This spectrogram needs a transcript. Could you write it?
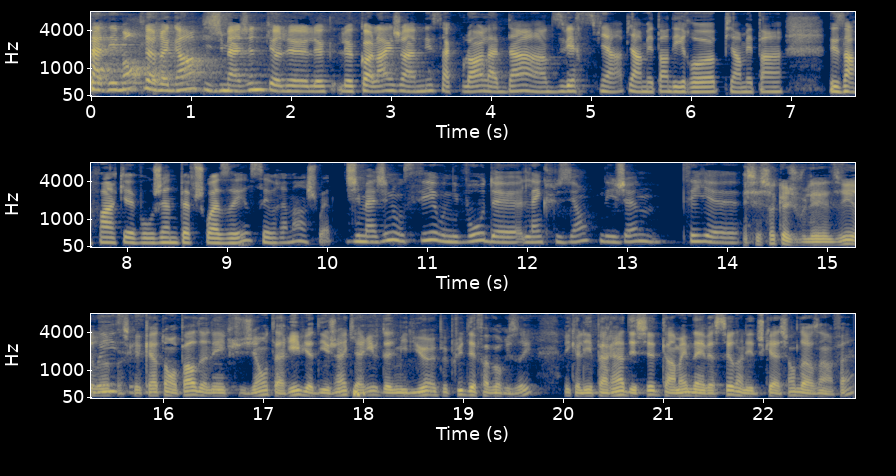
ça démontre le regard, puis j'imagine que le, le- le collège a amené sa couleur là-dedans en diversifiant, puis en mettant des robes, puis en mettant des affaires que vos jeunes peuvent choisir. C'est vraiment chouette. J'imagine aussi au niveau de l'inclusion des jeunes. Euh, C'est ça que je voulais dire, là, parce que ça. quand on parle de l'inclusion, tu arrives, il y a des gens qui arrivent de milieux un peu plus défavorisés et que les parents décident quand même d'investir dans l'éducation de leurs enfants.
